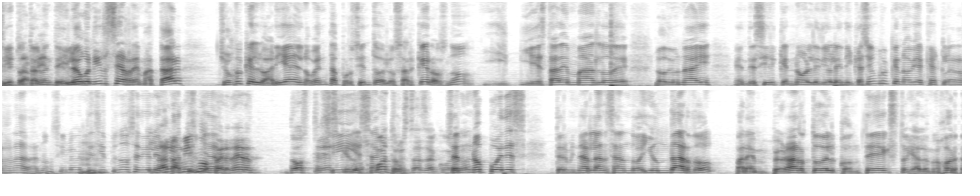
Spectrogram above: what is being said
sí, totalmente. Y luego en irse a rematar yo creo que lo haría el 90% de los arqueros, ¿no? Y, y, está de más lo de, lo de Unai en decir que no le dio la indicación. Creo que no había que aclarar nada, ¿no? Simplemente decir, pues no se dio el da lo mismo perder 2-3 que 2-4, ¿estás de acuerdo? O sea, no puedes terminar lanzando ahí un dardo para empeorar todo el contexto y a lo mejor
